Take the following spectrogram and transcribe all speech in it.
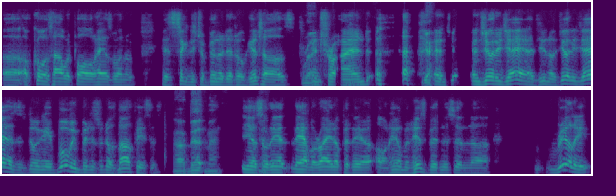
Uh, of course, Howard Paul has one of his signature Benedetto guitars Right. enshrined. Yeah. and and Jody Jazz, you know, Jody Jazz is doing a booming business with those mouthpieces. I bet, man. Yeah, so they they have a write up in there on him and his business, and uh, really,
